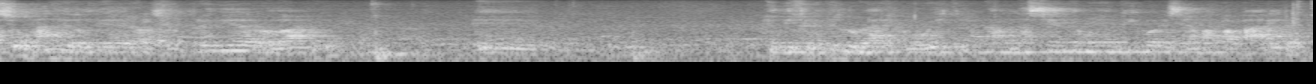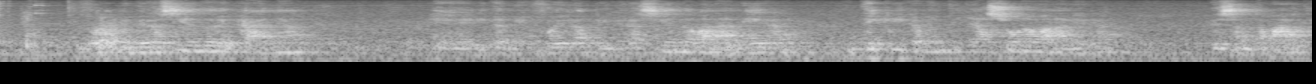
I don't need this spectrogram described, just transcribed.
son tres días de rodaje eh, en diferentes lugares, como viste, una, una hacienda muy antigua que se llama Papari, fue la primera hacienda de caña eh, y también fue la primera hacienda bananera, técnicamente ya zona bananera de Santa Marta.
